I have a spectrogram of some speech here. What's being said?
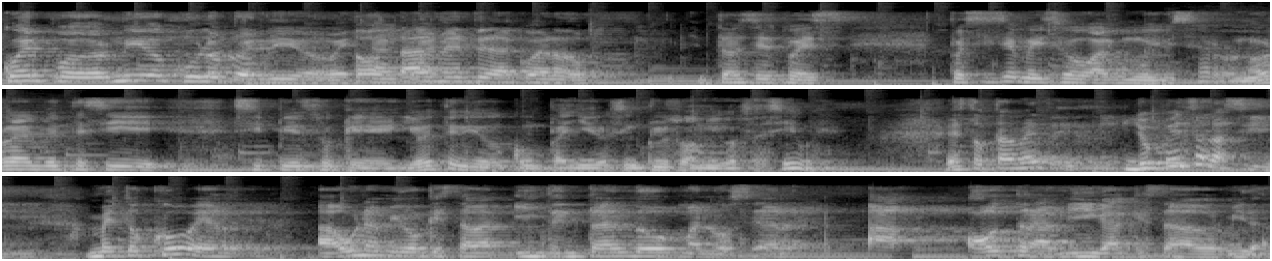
Cuerpo dormido, culo perdido, güey. Totalmente de acuerdo. Entonces, pues, pues sí se me hizo algo muy bizarro, ¿no? Realmente sí, sí pienso que yo he tenido compañeros, incluso amigos así, güey. Es totalmente. Yo pienso así. Me tocó ver a un amigo que estaba intentando manosear a otra amiga que estaba dormida.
